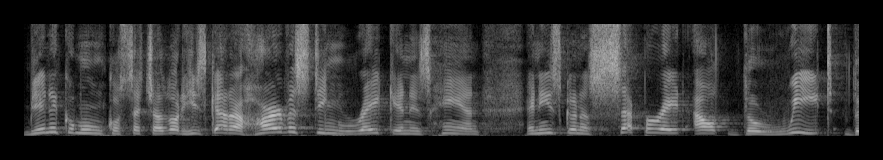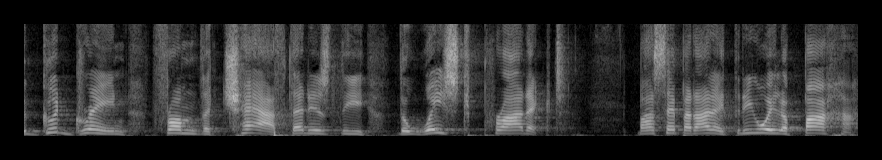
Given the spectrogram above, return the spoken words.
Viene como un cosechador. He's got a harvesting rake in his hand, and he's going to separate out the wheat, the good grain, from the chaff, that is the, the waste product. Va a separar el trigo y la paja.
